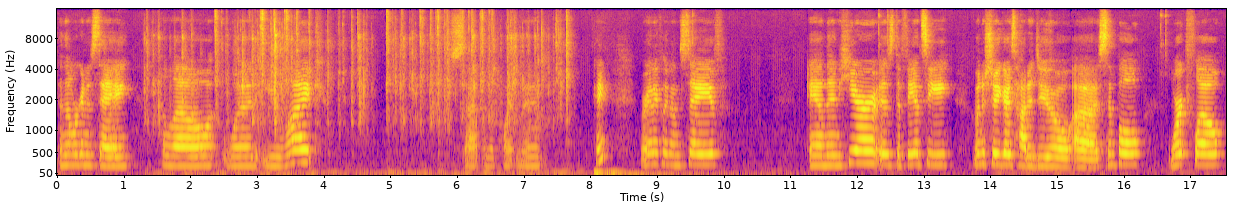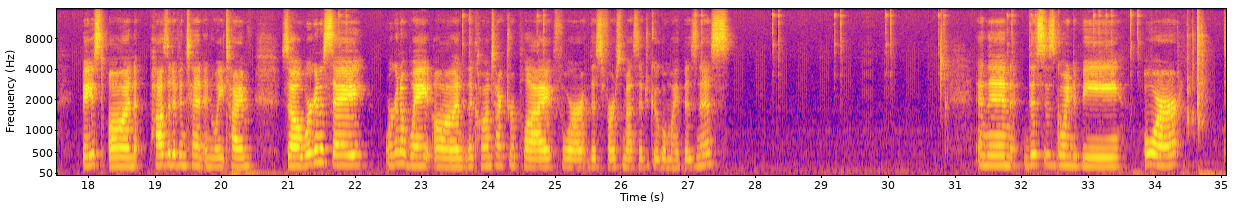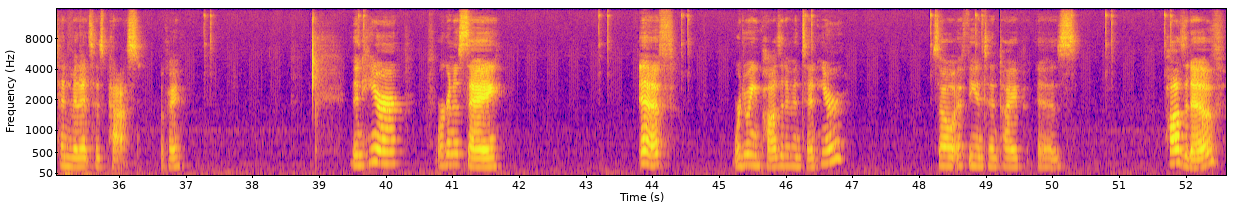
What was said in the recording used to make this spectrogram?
And then we're going to say, hello, would you like set an appointment? Okay, we're going to click on save. And then here is the fancy, I'm going to show you guys how to do a simple workflow based on positive intent and wait time. So we're going to say we're going to wait on the contact reply for this first message, Google My Business. And then this is going to be, or 10 minutes has passed, okay? Then here, we're going to say if we're doing positive intent here, so if the intent type is positive,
